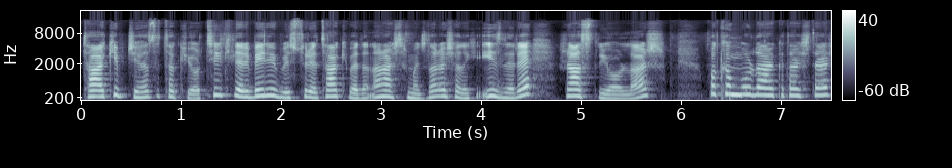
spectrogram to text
takip cihazı takıyor. Tilkileri belirli bir süre takip eden araştırmacılar aşağıdaki izlere rastlıyorlar. Bakın burada arkadaşlar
